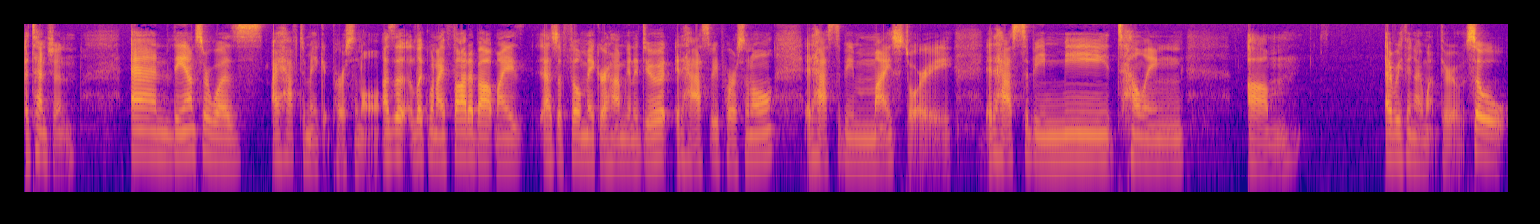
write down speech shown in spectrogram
attention and the answer was i have to make it personal. As a like when i thought about my as a filmmaker how i'm going to do it it has to be personal. It has to be my story. It has to be me telling um, everything i went through. So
